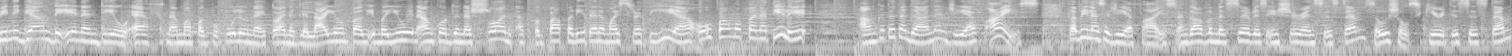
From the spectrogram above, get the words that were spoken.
Binigyang diin ng DOF na mga pagpupulong na ito ay naglalayong pag-ibayuhin ang koordinasyon at pagpapalitan ng mga estratehiya upang mapanatili ang katatagan ng GFIs. Kabilang sa GFIs, ang Government Service Insurance System, Social Security System,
